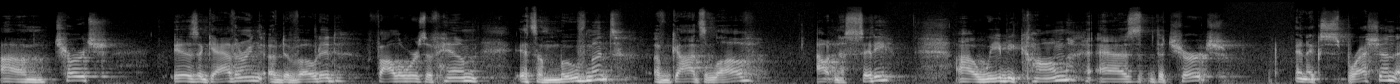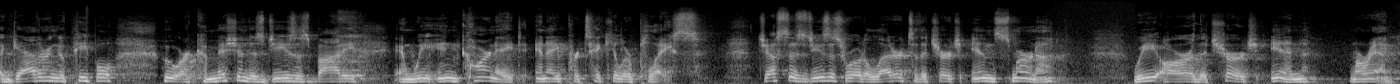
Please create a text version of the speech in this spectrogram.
um, church is a gathering of devoted followers of Him, it's a movement of God's love out in a city. Uh, we become, as the church, an expression, a gathering of people who are commissioned as Jesus' body, and we incarnate in a particular place. Just as Jesus wrote a letter to the church in Smyrna, we are the church in Marin.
